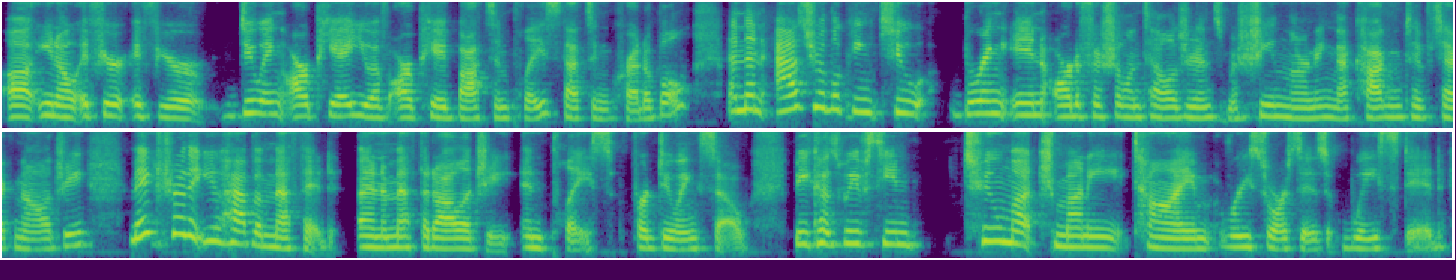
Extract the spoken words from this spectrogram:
uh, you know if you're if you're doing rpa you have rpa bots in place that's incredible and then as you're looking to bring in artificial intelligence machine learning that cognitive technology make sure that you have a method and a methodology in place for doing so because we've seen too much money, time, resources wasted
